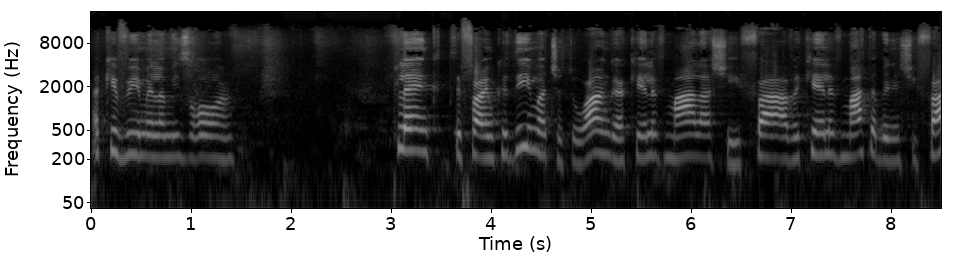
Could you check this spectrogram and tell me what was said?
עקבים אל המזרון. פלנק, כתפיים קדימה, צ'טורנגה, כלב מעלה, שאיפה וכלב מטה בנשיפה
